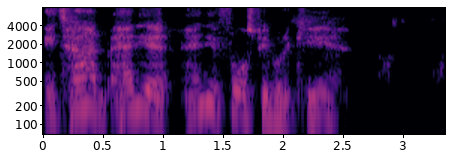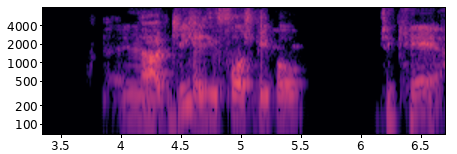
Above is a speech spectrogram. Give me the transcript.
It's hard. How do you how do you force people to care? You know, how deep, can you force people to care?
